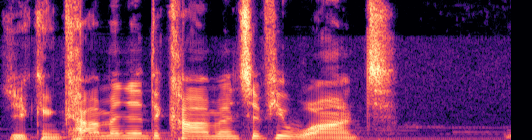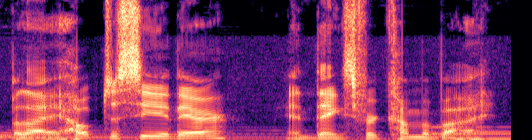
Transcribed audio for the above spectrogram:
You can comment in the comments if you want, but I hope to see you there, and thanks for coming by.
